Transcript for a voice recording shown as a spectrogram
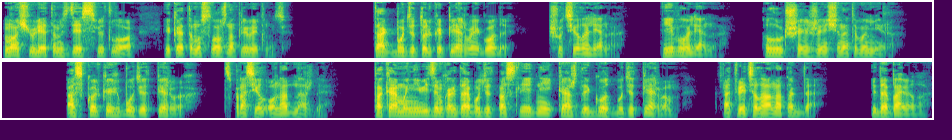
Ночью летом здесь светло, и к этому сложно привыкнуть. Так будет только первые годы, – шутила Лена. Его Лена. Лучшая женщина этого мира. «А сколько их будет, первых?» – спросил он однажды. «Пока мы не видим, когда будет последний, каждый год будет первым», – ответила она тогда. И добавила.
